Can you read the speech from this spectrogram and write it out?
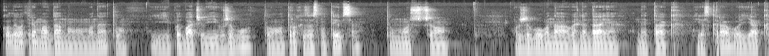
Коли отримав дану монету і побачив її вживу, то трохи засмутився, тому що вживу вона виглядає не так яскраво, як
